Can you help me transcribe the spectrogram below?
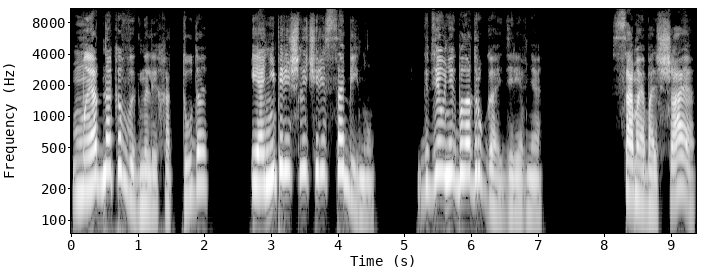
Мы, однако, выгнали их оттуда, и они перешли через Сабину, где у них была другая деревня, самая большая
